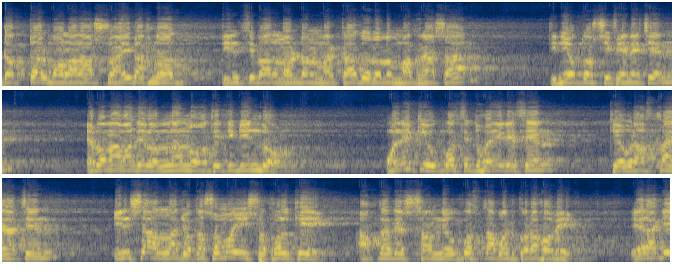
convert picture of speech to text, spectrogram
ডক্টর মৌলানা সোহাইব আহমদ, প্রিন্সিপাল লন্ডন মার্কাজুল মাদ্রাসা তিনিও তশরিফ এনেছেন এবং আমাদের অন্যান্য অতিথিবৃন্দ অনেকে উপস্থিত হয়ে গেছেন, কেউ রাস্তায় আছেন। ইনশাআল্লাহ যথাসময় এই সকলকে আপনাদের সামনে উপস্থাপন করা হবে। এর আগে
